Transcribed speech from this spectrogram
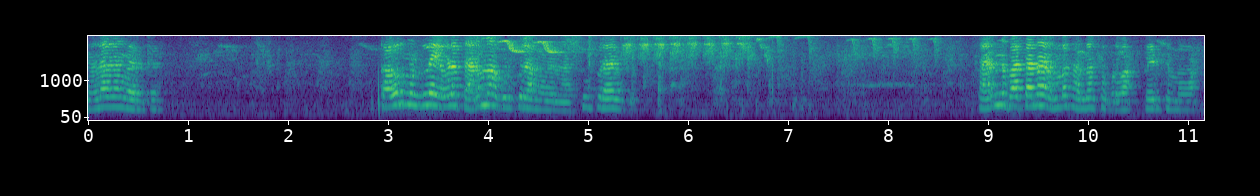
நல்லாதாங்க இருக்கு. கவர்மெண்ட்ல எவ்வளோ தரமாக கொடுக்குறாங்க சூப்பராக இருக்கு. தரன்னு பார்த்தானா ரொம்ப சந்தோஷப்படுவான் பெருச்சம்பளம்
